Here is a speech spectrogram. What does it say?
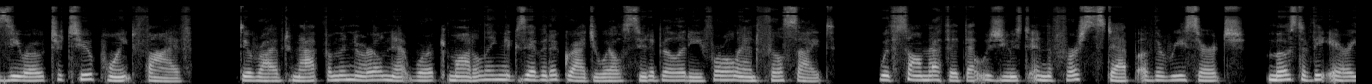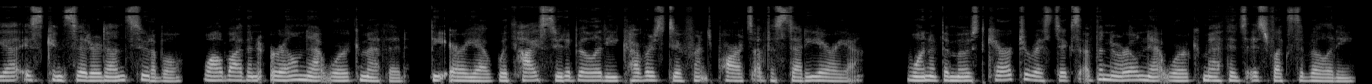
0 to 2.5. Derived map from the neural network modeling exhibit a gradual suitability for a landfill site. With SAW method that was used in the first step of the research, most of the area is considered unsuitable while by the neural network method, the area with high suitability covers different parts of the study area. One of the most characteristics of the neural network methods is flexibility.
